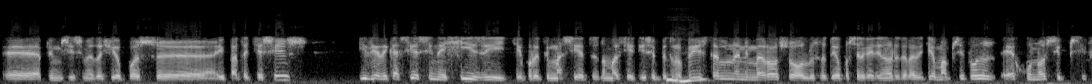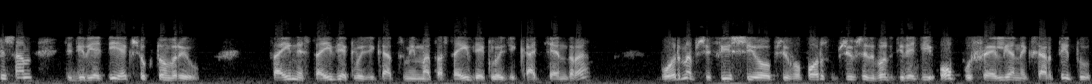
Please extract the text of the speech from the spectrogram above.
ε, από τη μισή συμμετοχή όπως ε, είπατε κι εσείς. Η διαδικασία συνεχίζει και η προετοιμασία της Νομαρχιακής Επιτροπής. Mm-hmm. Θέλω να ενημερώσω όλους ότι, όπως έλεγα και νωρίτερα, δικαίωμα ψήφου έχουν όσοι ψήφισαν την Κυριακή 6 Οκτωβρίου. Θα είναι στα ίδια εκλογικά τμήματα, στα ίδια εκλογικά κέντρα. Μπορεί να ψηφίσει ο ψηφοφόρος που ψήφισε την πρώτη Κυριακή όπου θέλει, ανεξαρτήτου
